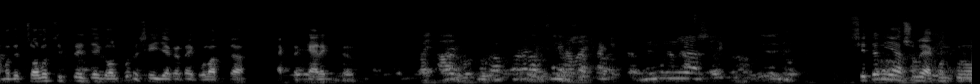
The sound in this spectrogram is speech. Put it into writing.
আমাদের চলচ্চিত্রের যে গল্পটা সেই জায়গাটায় গোলাপটা একটা ক্যারেক্টার সেটা নিয়ে আসলে এখন কোনো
